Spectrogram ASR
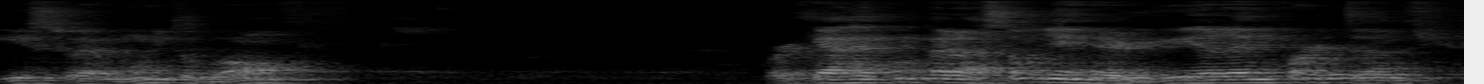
isso é muito bom, porque a recuperação de energia é importante.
